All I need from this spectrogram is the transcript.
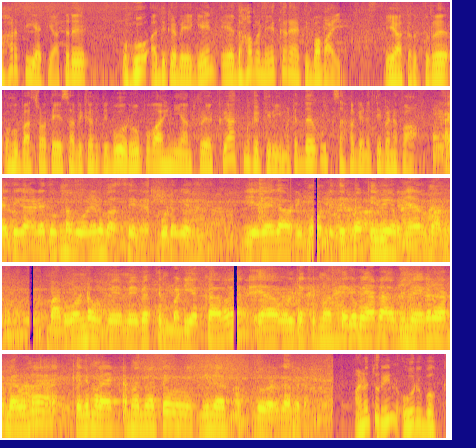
භාරතී ඇති අතර ඔහු අධික වේගයෙන් එය ධාවනය කර ඇති බවයි. ඒ අතරතුර ඔහු බස්රතයේ සවිකර තිබූ රූපවාහිනී යන්ත්‍රය ක්‍රියාත්මක කිරීමටද උත්සාහගෙන තිබෙනවා. අයිතිකාරය දුන්න ගෝලෙට බස් එක ගොඩ කරලා. ගියදේගාව රිමෝට් එක තිබ්බා ටීවී එක මෙයාට මාරු කරා. මාරු කරනකොට මේ මේ පැත්තෙන් බඩියක් ආවා. එයා වෝල්ට් එක කරනවත් එක මෙයාට මේකට ගන්න බැරුණා. කෙලිම ලයිට් කරනවත් නැත්නම් ගිලට දොරට ගඟට. අනතුරින් ඌරුබොක්ක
